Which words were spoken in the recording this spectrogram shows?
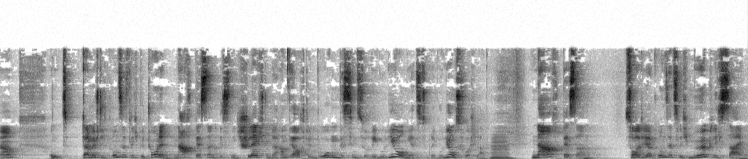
Ja? Und da möchte ich grundsätzlich betonen, nachbessern ist nicht schlecht. Und da haben wir auch den Bogen ein bisschen zur Regulierung, jetzt zum Regulierungsvorschlag. Mhm. Nachbessern sollte ja grundsätzlich möglich sein,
